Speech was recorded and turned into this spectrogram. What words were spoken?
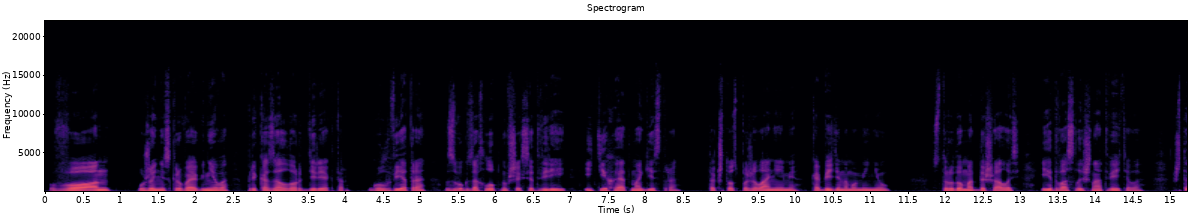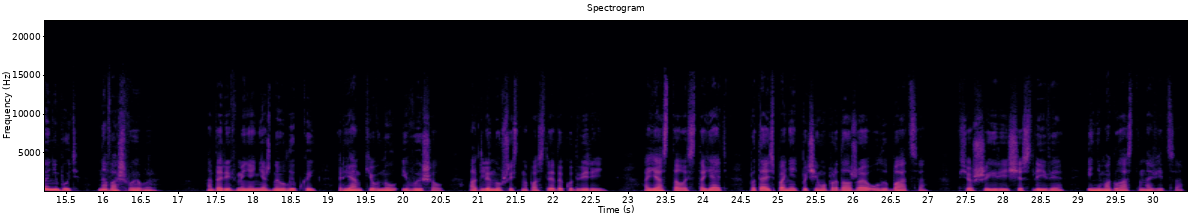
«Вон!» Уже не скрывая гнева, приказал лорд-директор. Гул ветра, звук захлопнувшихся дверей и тихое от магистра. Так что с пожеланиями к обеденному меню? С трудом отдышалась и едва слышно ответила. «Что-нибудь на ваш выбор». Одарив меня нежной улыбкой, Риан кивнул и вышел, оглянувшись напоследок у дверей а я осталась стоять, пытаясь понять, почему продолжаю улыбаться, все шире и счастливее, и не могла остановиться.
